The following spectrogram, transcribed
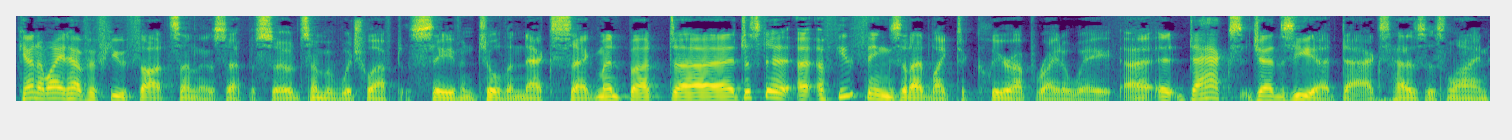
Ken, I might have a few thoughts on this episode, some of which we'll have to save until the next segment, but uh, just a, a, few things that I'd like to clear up right away. Uh, Dax, Jadzia Dax, has this line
